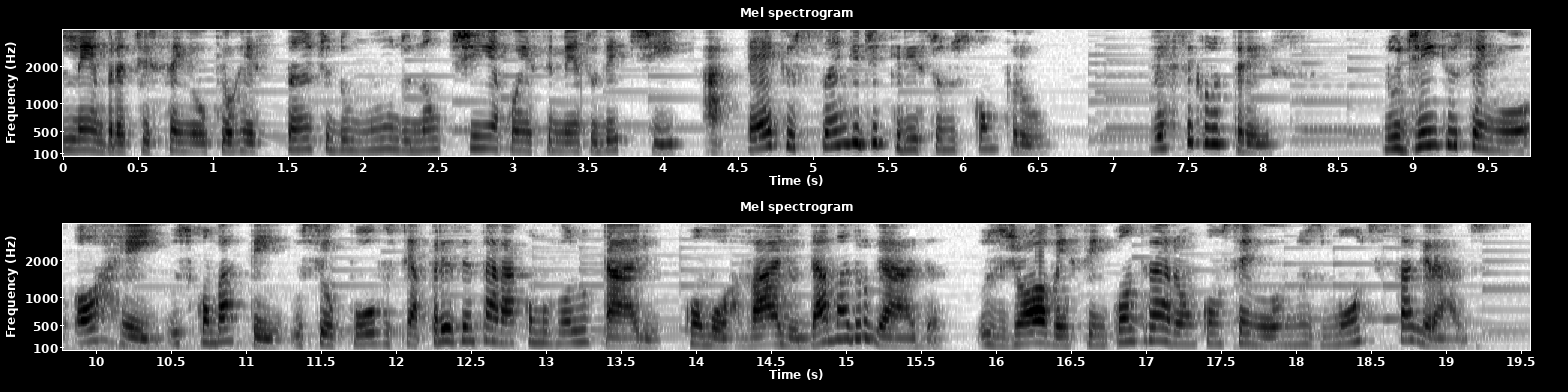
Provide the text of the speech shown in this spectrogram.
Lembra-te, Senhor, que o restante do mundo não tinha conhecimento de ti, até que o sangue de Cristo nos comprou. Versículo 3. No dia em que o Senhor, ó Rei, os combater, o seu povo se apresentará como voluntário, como orvalho da madrugada. Os jovens se encontrarão com o Senhor nos montes sagrados.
